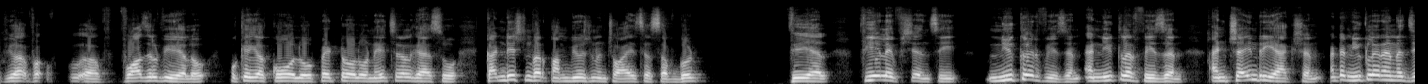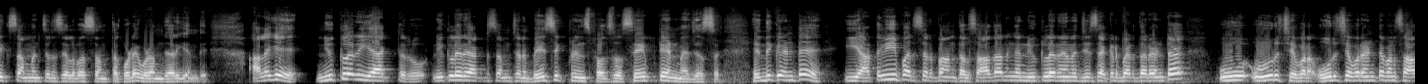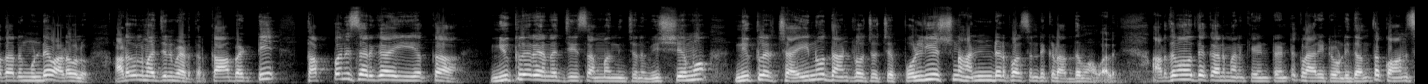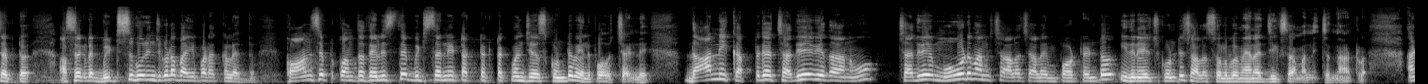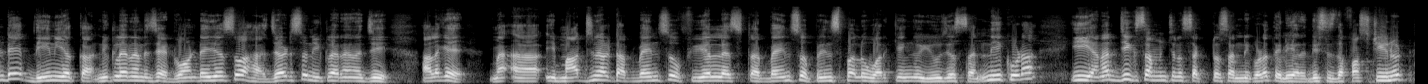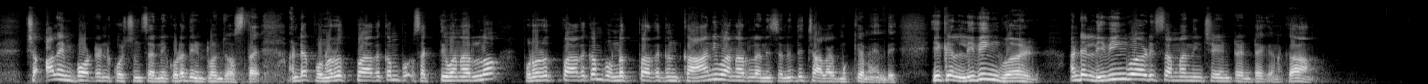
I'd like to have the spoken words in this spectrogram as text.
ఫాజిల్ ఫ్యూయల్ ముఖ్యంగా coal petrol natural gas condition for combustion and choices of good fuel fuel efficiency nuclear fusion and nuclear fusion and chain reaction అంటే న్యూక్లియర్ ఎనర్జీకి సంబంధించిన సిలబస్ అంతా కూడా ఇవ్వడం జరిగింది. అలాగే న్యూక్లియర్ రియాక్టరు న్యూక్లియర్ రియాక్టర్ సంబంధించిన basic principles safety and measures. ఎందుకంటే ఈ అటవీ పరిసర ప్రాంతాలు సాధారణంగా న్యూక్లియర్ ఎనర్జీస్ ఎక్కడ పెడతారంటే ఊ ఊరు చివర ఊరు చివర అంటే మన సాధారణంగా ఉండే అడవులు. అడవుల మధ్యన పెడతారు. కాబట్టి తప్పనిసరిగా ఈ యొక్క న్యూక్లియర్ ఎనర్జీ సంబంధించిన విషయము న్యూక్లియర్ చైను దాంట్లో వచ్చే పొల్యూషన్ హండ్రెడ్ పర్సెంట్ ఇక్కడ అర్థం అవ్వాలి అర్థమవుతే కానీ మనకి ఏంటంటే క్లారిటీ ఉంది ఇదంతా కాన్సెప్ట్. అసలు ఇక్కడ బిట్స్ గురించి కూడా భయపడక్కర్లేదు. కాన్సెప్ట్ కొంత తెలిస్తే బిట్స్ అన్ని టక్ టక్ టక్ మనం చేసుకుంటూ వెళ్ళిపోవచ్చండి. దాన్ని కరెక్ట్గా చదివే విధానము చదివే మూడు మనకు చాలా చాలా ఇంపార్టెంట్. ఇది నేర్చుకుంటే చాలా సులభం ఎనర్జీకి సంబంధించిన దాంట్లో. అంటే దీని యొక్క nuclear energy advantages hazards nuclear energy అలాగే ఈ marginal turbines fuelless turbines principle working uses అన్నీ కూడా ఈ ఎనర్జీకి సంబంధించిన సెక్టర్స్ అన్నీ కూడా తెలియాలి. This is the first unit చాలా ఇంపార్టెంట్ క్వశ్చన్స్ అన్నీ కూడా దీంట్లోంచి వస్తాయి. అంటే పునరుత్పాదకం పు- శక్తి వనరుల్లో పునరుత్పాదకం పునరుత్పాదకం కాని వనరులు అనేసి అనేది చాలా ముఖ్యమైనది ఇక లివింగ్ వరల్డ్ అంటే లివింగ్ వరల్డ్కి సంబంధించి ఏంటంటే కనుక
